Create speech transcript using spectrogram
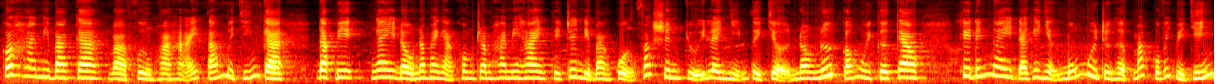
có 23 ca và phường Hòa Hải 89 ca. Đặc biệt, ngay đầu năm 2022 thì trên địa bàn quận phát sinh chuỗi lây nhiễm từ chợ non nước có nguy cơ cao khi đến nay đã ghi nhận 40 trường hợp mắc COVID-19.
